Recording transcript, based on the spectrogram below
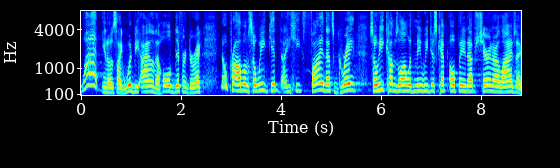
What? You know, it's like Whidbey Island, a whole different direction. No problem. So we get, uh, he's fine. That's great. So he comes along with me. We just kept opening up, sharing our lives. I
